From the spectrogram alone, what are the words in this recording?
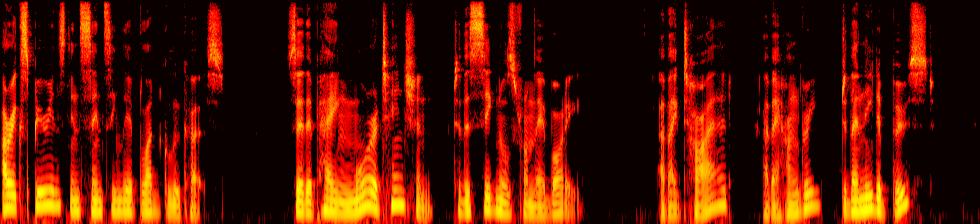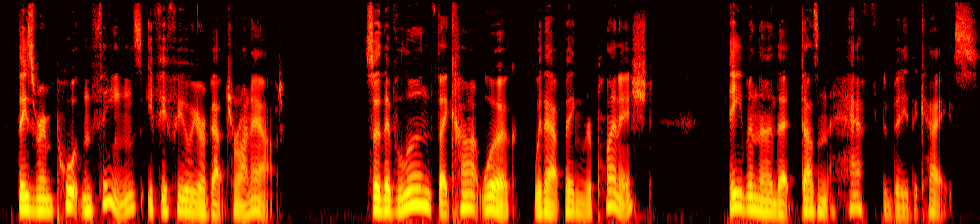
are experienced in sensing their blood glucose. So they're paying more attention to the signals from their body. Are they tired? Are they hungry? Do they need a boost? These are important things if you feel you're about to run out. So they've learned they can't work without being replenished, even though that doesn't have to be the case.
